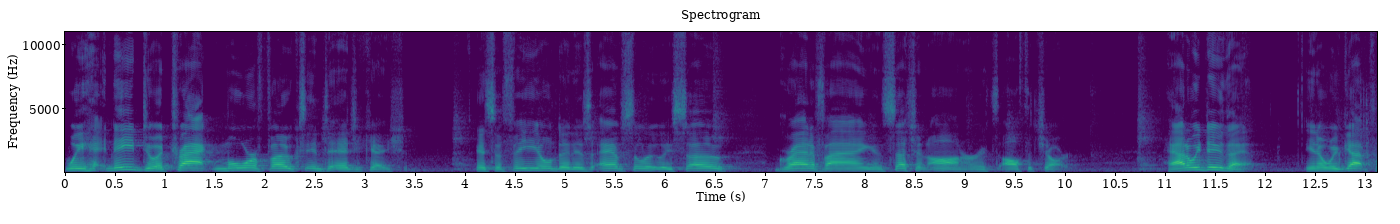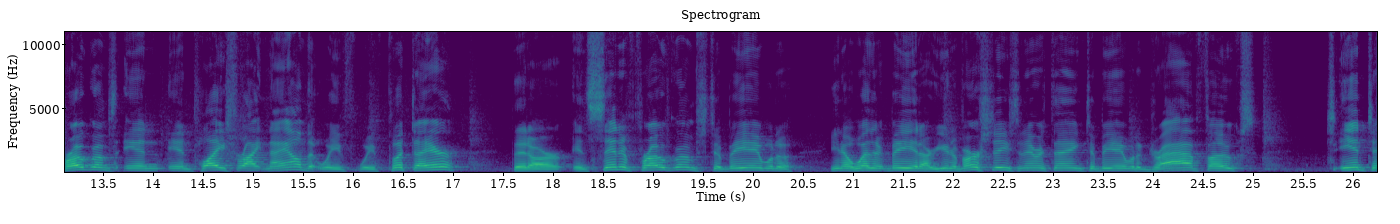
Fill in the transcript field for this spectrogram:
we need to attract more folks into education. It's a field that is absolutely so gratifying and such an honor, it's off the chart. How do we do that? you know, we've got programs in, in place right now that we've, we've put there that are incentive programs to be able to, you know, whether it be at our universities and everything, to be able to drive folks into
